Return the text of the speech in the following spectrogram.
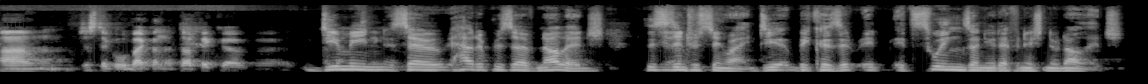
Um, just to go back on the topic of. Uh, do you mean so? How to preserve knowledge? This yeah. is interesting, right? Do you, because it, it it swings on your definition of knowledge.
